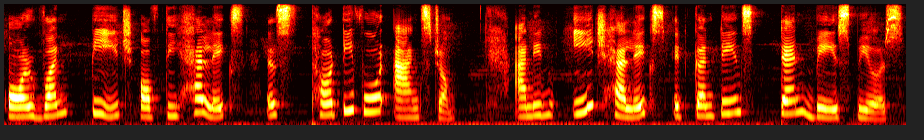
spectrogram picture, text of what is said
or one pitch of the helix is 34 angstrom and in each helix it contains 10 base pairs.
